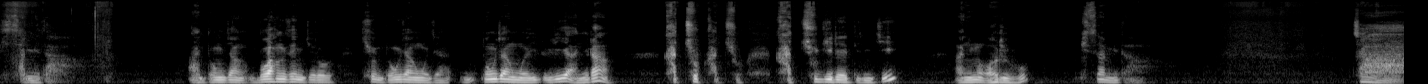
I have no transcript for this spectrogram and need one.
비쌉니다. 아 농장 무항생제로 키운 농작물이 농작물이 아니라 가축 가축 가축이라든지 아니면 어류 비쌉니다. 자.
